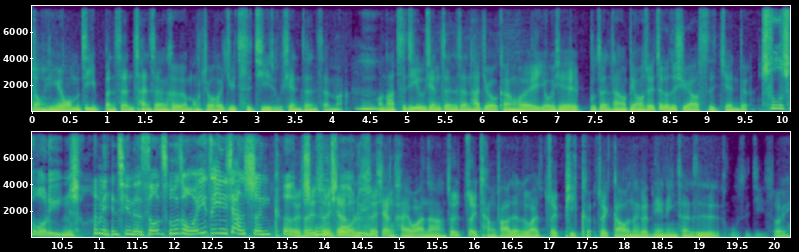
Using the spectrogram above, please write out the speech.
东西，嗯、因为我们自己本身产生荷尔蒙，就会去刺激乳腺增生嘛。嗯，哦，那刺激乳腺增生，它就有可能会有一些不正常的变化，所以这个是需要时间的。出错率，你说年轻的时候出错，我一直印象深刻。对，所以所以像所以像台湾啊，最最常发生乳癌最 peak 最高的那个年龄层是五十几岁。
